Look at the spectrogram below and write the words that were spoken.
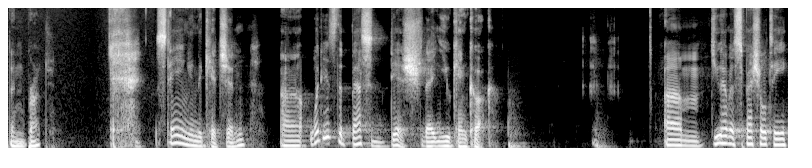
than brunch. Staying in the kitchen, uh, what is the best dish that you can cook? Um, Do you have a specialty?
